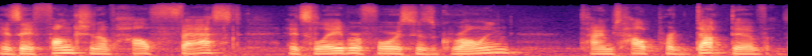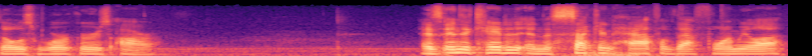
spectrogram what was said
is a function of how fast its labor force is growing times how productive those workers are. As indicated in the second half of that formula,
